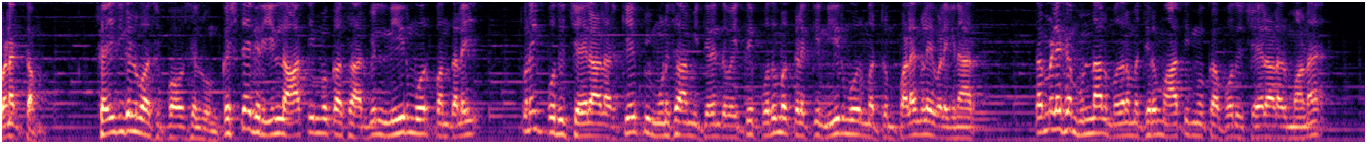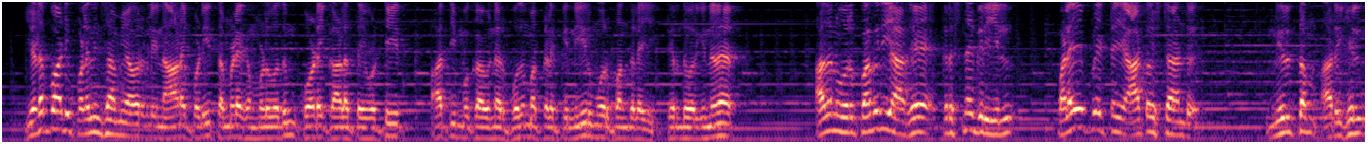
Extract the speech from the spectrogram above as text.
வணக்கம். செய்திகள் வாசிப்பவர் செல்வம். கிருஷ்ணகிரியில் அதிமுக சார்பில் நீர்மோர் பந்தலை துணை பொதுச் செயலாளர் கே பி முனுசாமி திறந்து வைத்து பொதுமக்களுக்கு நீர்மோர் மற்றும் பழங்களை வழங்கினார். தமிழக முன்னாள் முதலமைச்சரும் அதிமுக பொதுச் செயலாளருமான எடப்பாடி பழனிசாமி அவர்களின் ஆணைப்படி தமிழகம் முழுவதும் கோடை காலத்தை ஒட்டி அதிமுகவினர் பொதுமக்களுக்கு நீர்மோர் பந்தலை திறந்து வருகின்றனர். அதன் ஒரு பகுதியாக கிருஷ்ணகிரியில் பழையப்பேட்டை ஆட்டோ ஸ்டாண்டு நிறுத்தம் அருகில்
